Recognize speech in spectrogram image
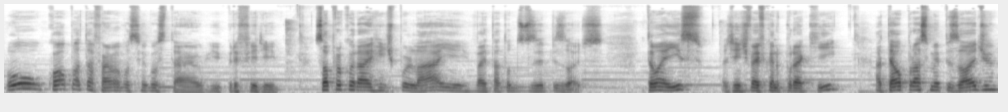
ou qual plataforma você gostar e preferir. Só procurar a gente por lá e vai estar todos os episódios. Então é isso, a gente vai ficando por aqui. Até o próximo episódio.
